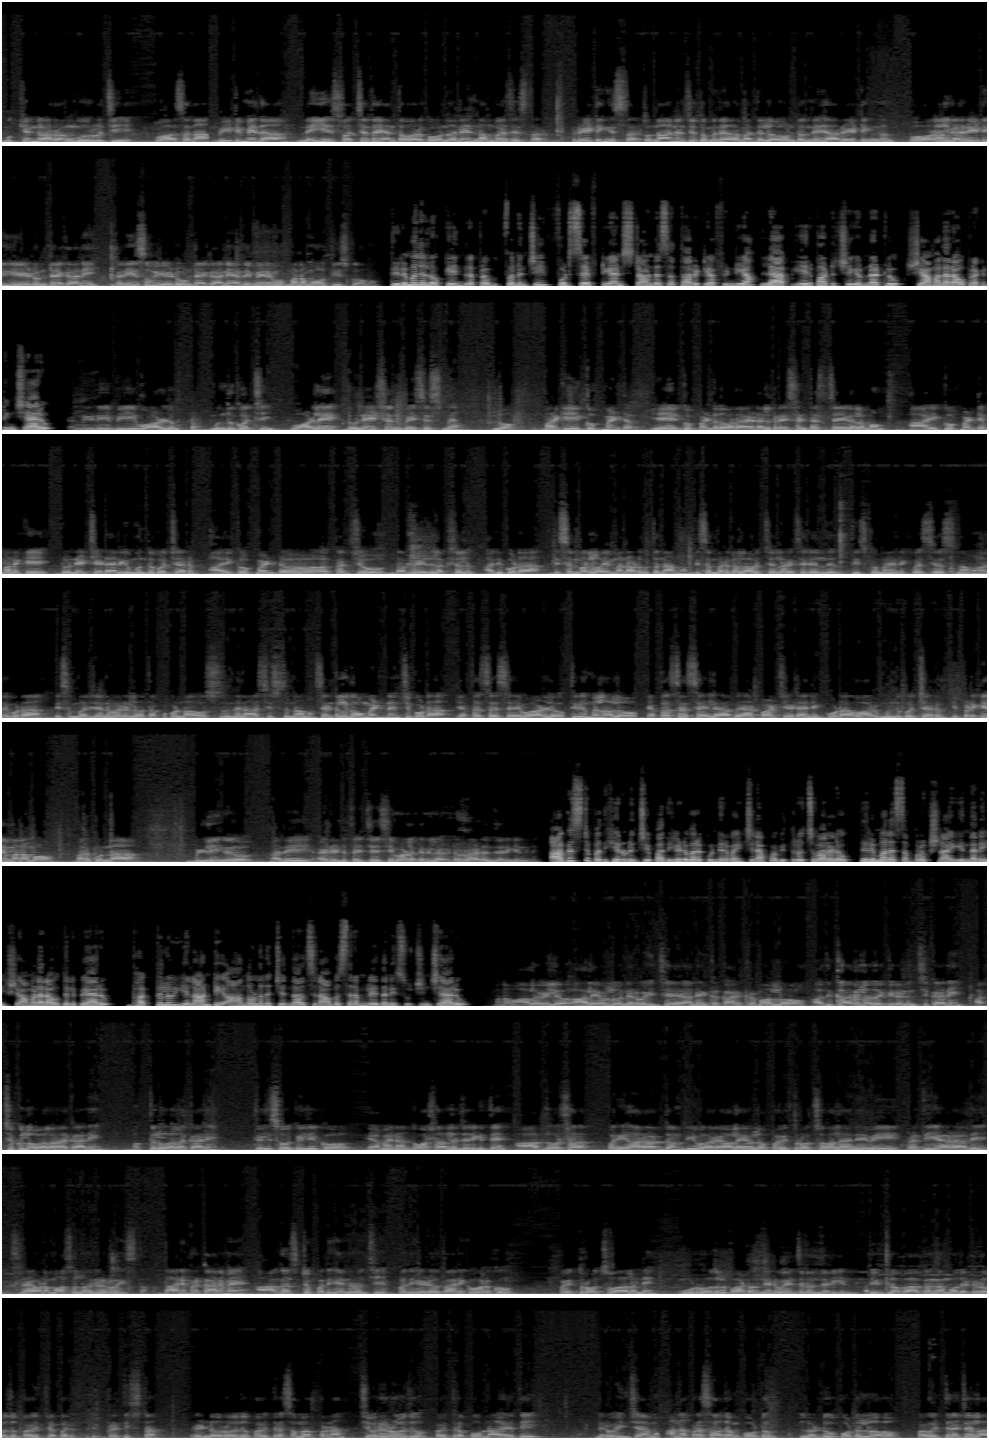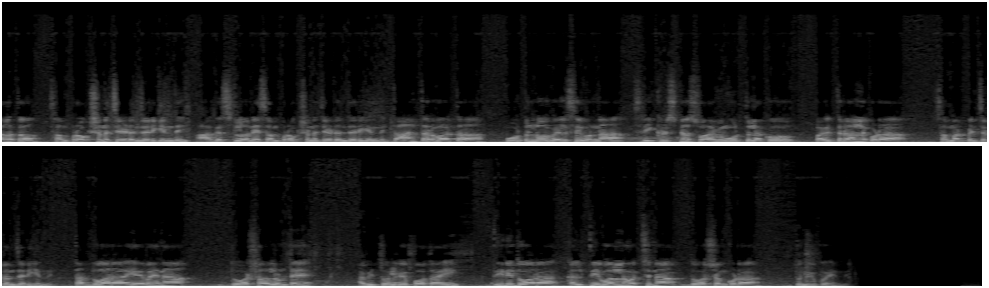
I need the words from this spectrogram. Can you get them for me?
ముఖ్యంగా రంగు రుచి వాసన వీటి మీద నెయ్యి స్వచ్ఛత ఎంత వరకు ఉందని నంబర్స్ ఇస్తారు రేటింగ్ ఇస్తారు. సున్నా నుంచి తొమ్మిది మధ్యలో ఉంటుంది ఆ రేటింగ్ ఓవరాల్గా రేటింగ్ ఏడు ఉంటే కానీ కనీసం ఏడు ఉంటే కానీ అది మేము మనము తీసుకోము. తిరుమలలో కేంద్ర ప్రభుత్వం నుంచి food safety and standards authority of India lab ఏర్పాటు చేయనున్నట్లు శ్యామలరావు ప్రకటించారు. ఎన్డీడీబీ వాళ్ళు ముందుకొచ్చి వాళ్ళే డొనేషన్ బేసిస్లో మనకి ఎక్విప్మెంట్ ఏ ఎక్విప్మెంట్ ద్వారా అడల్ట్రేషన్ టెస్ట్ చేయగలమో. ఆ ఎక్విప్మెంట్ మనకి డొనేట్ చేయడానికి ముందుకొచ్చారు. ఆ ఎక్విప్మెంట్ ఖర్చు డెబ్బై ఐదు లక్షలు. అది కూడా డిసెంబర్లో ఇమ్మని అడుగుతున్నాము. డిసెంబర్ కల్లా వచ్చేలాగా చర్యలు తీసుకోమని రిక్వెస్ట్ చేస్తున్నాము. అది కూడా డిసెంబర్ జనవరిలో తప్పకుండా వస్తుందని ఆశిస్తున్నాము. సెంట్రల్ గవర్నమెంట్ నుంచి కూడా ఎఫ్ఎస్ఎస్ఐ వాళ్ళు తిరుమలలో ఎఫ్ఎస్ఎస్ఐ ల్యాబ్ ఏర్పాటు చేయడానికి కూడా వారు ముందుకొచ్చారు. ఇప్పటికే మనము మనకున్న బిల్డింగ్ అది ఐడెంటిఫై చేసి వాళ్ళకి లెటర్ రాయడం జరిగింది. ఆగస్టు పదిహేను నుంచి పదిహేడు వరకు నిర్వహించిన పవిత్రోత్సవాలలో తిరుమల సంప్రోక్షణ అయ్యిందని శ్యామలరావు తెలిపారు. భక్తులు ఎలాంటి ఆందోళన చెందాల్సిన అవసరం లేదని సూచించారు. మనం ఆలయంలో ఆలయంలో నిర్వహించే అనేక కార్యక్రమాల్లో అధికారుల దగ్గర నుంచి కానీ అర్చకుల వలన కానీ భక్తుల వలన కానీ తెలుసో తెలియకో ఏమైనా దోషాలు జరిగితే ఆ దోష పరిహారార్థం శ్రీవారి ఆలయంలో పవిత్రోత్సవాలు అనేవి ప్రతి ఏడాది శ్రావణ మాసంలో నిర్వహిస్తాం. దాని ప్రకారమే ఆగస్టు పదిహేను నుంచి పదిహేడవ తారీఖు వరకు పవిత్రోత్సవాలని మూడు రోజుల పాటు నిర్వహించడం జరిగింది. దీంట్లో భాగంగా మొదటి రోజు పవిత్ర పరి- ప్రతిష్ట రెండవ రోజు పవిత్ర సమర్పణ చివరి రోజు పవిత్ర పూర్ణాహుతి నిర్వహించాము. అన్నప్రసాదం పోటు లడ్డూ పోటుల్లో పవిత్ర జలాలతో సంప్రోక్షణ చేయడం జరిగింది. ఆగస్టులోనే సంప్రోక్షణ చేయడం జరిగింది. దాని తర్వాత పోటులో వెలిసి ఉన్న శ్రీ కృష్ణస్వామి మూర్తులకు పవిత్రాలను కూడా సమర్పించడం జరిగింది. తద్వారా ఏవైనా దోషాలుంటే అవి తొలగిపోతాయి. దీని ద్వారా కల్తీ వలన వచ్చిన దోషం కూడా తొలగిపోయింది.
